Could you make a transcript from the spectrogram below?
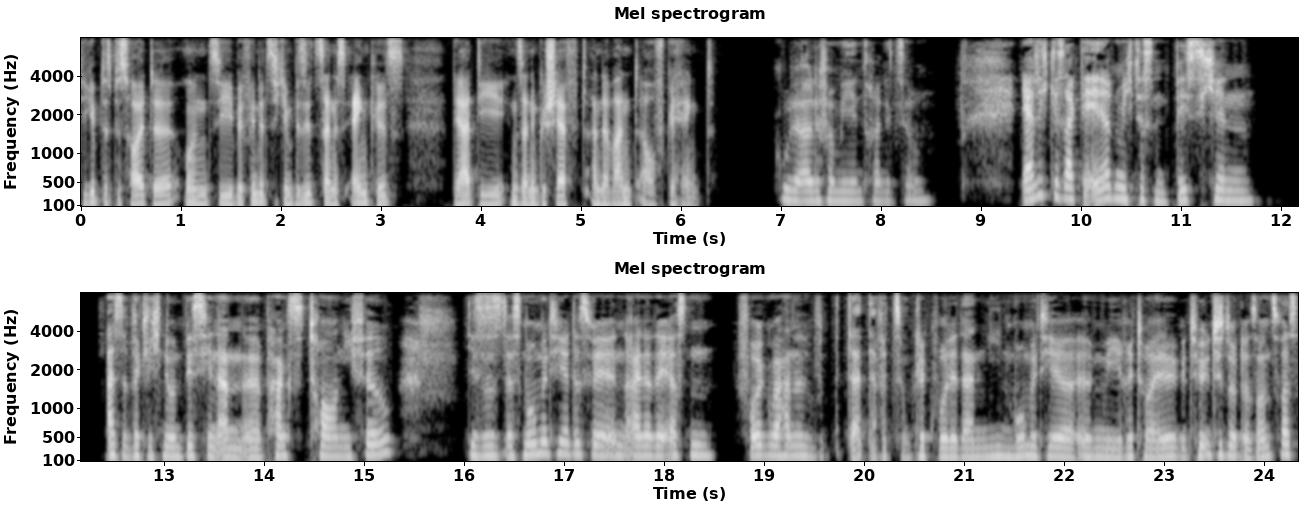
die gibt es bis heute und sie befindet sich im Besitz seines Enkels, der hat die in seinem Geschäft an der Wand aufgehängt. Gute alte Familientradition. Ehrlich gesagt erinnert mich das ein bisschen, also wirklich nur ein bisschen an äh, Punks Tawny Phil. Dieses, das Murmeltier, das wir in einer der ersten Folgen behandeln, da, da wird zum Glück wurde da nie ein Murmeltier irgendwie rituell getötet oder sonst was.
